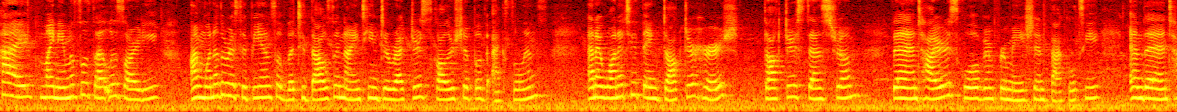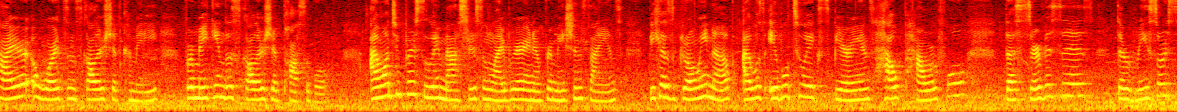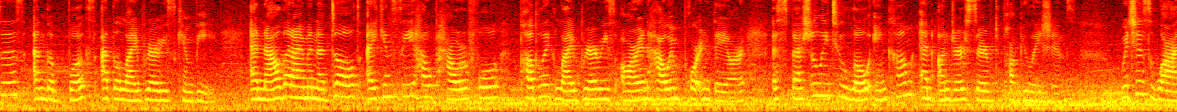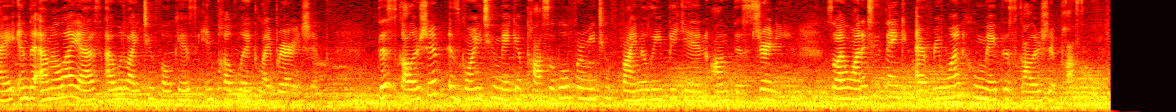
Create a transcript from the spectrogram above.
Hi, my name is Lizette Lizardi. I'm one of the recipients of the 2019 Director's Scholarship of Excellence, and I wanted to thank Dr. Hirsch, Dr. Stenstrom, the entire School of Information faculty, and the entire Awards and Scholarship Committee for making the scholarship possible. I want to pursue a master's in library and information science because growing up, I was able to experience how powerful the services, the resources, and the books at the libraries can be. And now that I'm an adult, I can see how powerful public libraries are and how important they are, especially to low income and underserved populations. Which is why in the MLIS, I would like to focus in public librarianship. This scholarship is going to make it possible for me to finally begin on this journey. So I wanted to thank everyone who made this scholarship possible.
